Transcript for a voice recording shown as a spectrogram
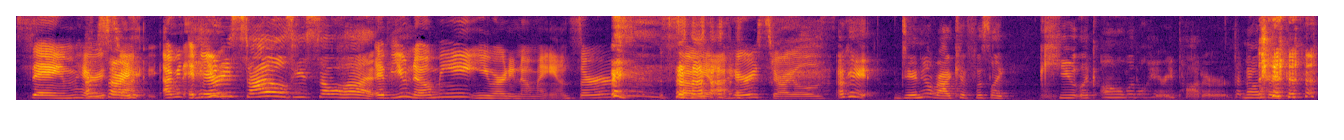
Same Harry I'm sorry. Styles. I mean, if Harry you Styles, he's so hot. if you know me, you already know my answer. so yeah, Harry Styles. okay, Daniel Radcliffe was like cute, like oh little Harry Potter, but now it's like.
